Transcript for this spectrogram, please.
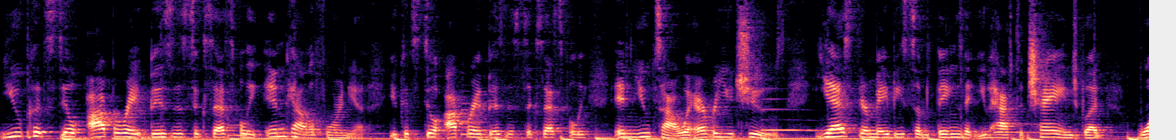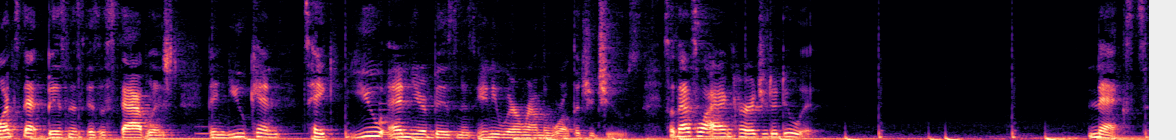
you could still operate business successfully in California. You could still operate business successfully in Utah, wherever you choose. Yes, there may be some things that you have to change, but once that business is established, then you can take you and your business anywhere around the world that you choose. So that's why I encourage you to do it. Next,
